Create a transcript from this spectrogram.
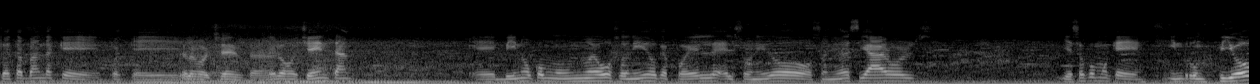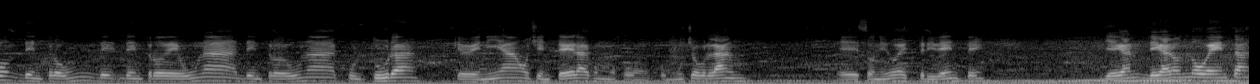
todas estas bandas que pues que de los 80 de los 80 eh, vino como un nuevo sonido que fue el, sonido, sonido de Seattle. Y eso como que irrumpió dentro, un, dentro, de una, dentro de una cultura que venía ochentera, como con, mucho glam, eh, sonido estridente. Llegan, llegaron 90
